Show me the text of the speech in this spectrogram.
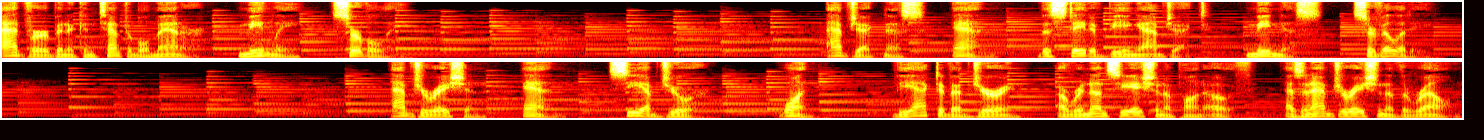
adverb in a contemptible manner, meanly, servilely. Abjectness, N. The state of being abject, meanness, servility. Abjuration, N. See abjure. 1. The act of abjuring, a renunciation upon oath, as an abjuration of the realm,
